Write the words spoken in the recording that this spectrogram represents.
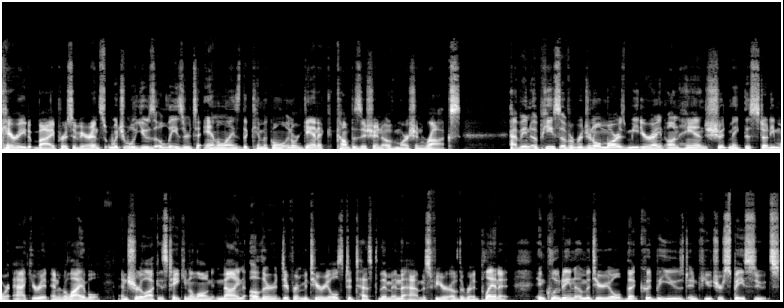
carried by Perseverance, which will use a laser to analyze the chemical and organic composition of Martian rocks. Having a piece of original Mars meteorite on hand should make this study more accurate and reliable, and SHERLOC is taking along nine other different materials to test them in the atmosphere of the red planet, including a material that could be used in future spacesuits.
